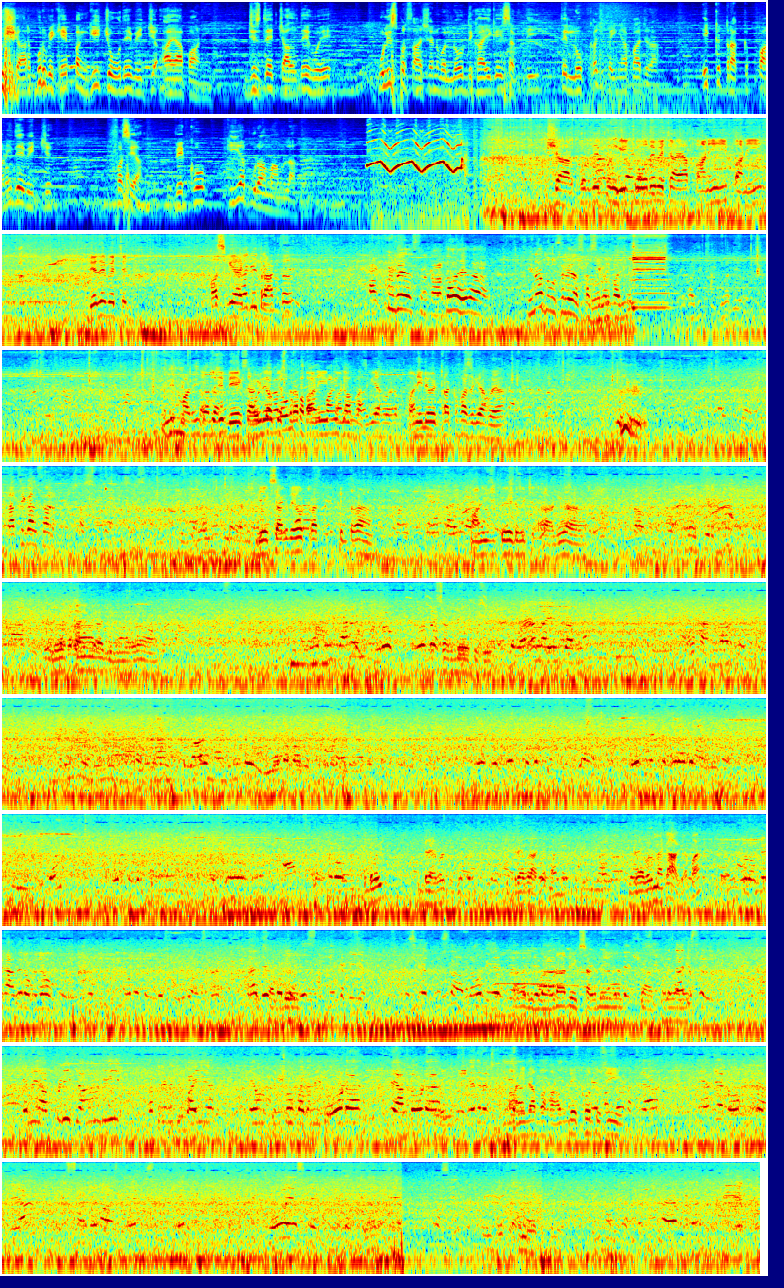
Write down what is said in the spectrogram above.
ਹੁਸ਼ਿਆਰਪੁਰ ਵਿਖੇ ਭੰਗੀ ਚੋ ਦੇ ਵਿੱਚ ਆਇਆ ਪਾਣੀ ਜਿਸ ਦੇ ਚੱਲਦੇ ਹੋਏ ਪੁਲਿਸ ਪ੍ਰਸ਼ਾਸਨ ਵੱਲੋਂ ਦਿਖਾਈ ਗਈ ਸਖਤੀ ਤੇ ਲੋਕਾਂ 'ਚ ਪਈਆਂ ਭਾਜੜਾਂ। ਇੱਕ ਟਰੱਕ ਪਾਣੀ ਦੇ ਵਿੱਚ ਫਸਿਆ। ਵੇਖੋ ਕੀ ਹੈ ਪੂਰਾ ਮਾਮਲਾ। ਹੁਸ਼ਿਆਰਪੁਰ ਦੇ ਭੰਗੀ ਚੋ ਦੇ ਵਿੱਚ ਆਇਆ ਪਾਣੀ ਹੀ ਪਾਣੀ। ਜਿਹਦੇ ਵਿੱਚ ਫਸ ਗਿਆ ਇੱਕ ਟਰੱਕ। ਦੇ ਸਰਕਾਰ ਦਾ ਇਹਦਾ ਸੀ ਨਾ ਦੂਸਰੇ ਦਾ ਸਤਿ ਸ਼੍ਰੀ ਅਕਾਲ ਭਾਜੀ ਮਾੜੀ ਗੱਲ ਤੁਸੀਂ ਦੇਖ ਸਕਦੇ ਹੋ ਕਿਸ ਗੱਲ ਤਰ੍ਹਾਂ ਪਾਣੀ ਪਾਣੀ ਫਸ ਗਿਆ ਹੋਇਆ ਪਾਣੀ ਦੇ ਵਿੱਚ ਟਰੱਕ ਫਸ ਗਿਆ ਹੋਇਆ। ਸਤਿ ਸ਼੍ਰੀ ਅਕਾਲ ਸਰ। ਦੇਖ ਸਕਦੇ ਹੋ ਟਰੱਕ ਕਿਸ ਤਰ੍ਹਾਂ ਪਾਣੀ ਦੀ ਚਪੇਟ ਵਿੱਚ ਆ ਗਿਆ। ਲੋਕਾਂ ਦਾ ਦੇਖ ਸਕਦੇ ਹੋ ਤੁਸੀਂ। ਡਰਾਈਵਰ ਡਰਾਈਵਰ ਡਰਾਈਵਰ ਆ ਗਿਆ ਬਾਹਰ ਡਰਾਈਵਰ ਮੈਂ ਕਿਹਾ ਆ ਗਿਆ ਬਾਹਰ ਰੋਕੇ ਖਾਦੇ ਰੁਕ ਜਾਓ ਸਕਦੇ ਹੋ ਤੁਸੀਂ ਇਹ ਹਿਸਾਬ ਲਾਓ ਵੀ ਇਹ ਡਰਾਈਵਰ ਜਿਹੜਾ ਦੇਖ ਸਕਦੇ ਹਾਂ ਹੁਸ਼ਿਆਰਪੁਰ ਵਾਲੇ। ਇਹਨੇ ਆਪਣੀ ਜਾਨ ਵੀ ਖਤਰੇ ਵਿੱਚ ਪਾਈ ਹੈ ਤੇ ਹੁਣ ਪਿੱਛੋਂ ਪਤਾ ਨਹੀਂ ਲੋਡ ਹੈ ਤੇ ਅਨਲੋਡ ਹੈ ਇਹਦੇ ਵਿੱਚ ਕੀ ਹੈ? ਪਾਣੀ ਦਾ ਬਹਾਵ ਦੇਖੋ ਤੁਸੀਂ। ਇਹ ਜੇ ਲੋਕ ਜਿਹੜੇ ਹੁੰਦੇ ਆ ਇਹ ਸਾਡੇ ਵਾਸਤੇ ਜੋ ਇਸ ਅਸੀਂ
